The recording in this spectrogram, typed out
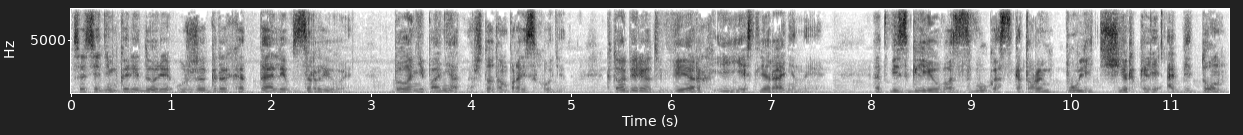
В соседнем коридоре уже грохотали взрывы. Было непонятно, что там происходит. Кто берет вверх и есть ли раненые. От визгливого звука, с которым пули чиркали о бетон.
